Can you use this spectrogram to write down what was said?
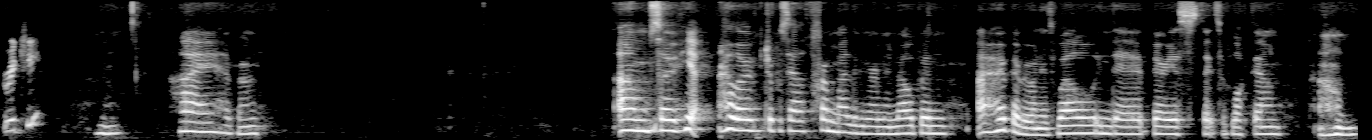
Ricky? Mm-hmm. Hi, everyone. Um, so yeah, hello, Drupal South from my living room in Melbourne. I hope everyone is well in their various states of lockdown. Um,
